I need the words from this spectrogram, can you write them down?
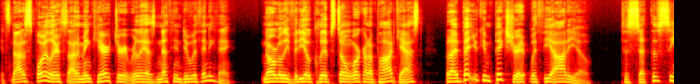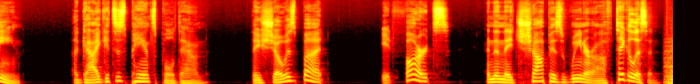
It's not a spoiler, it's not a main character, it really has nothing to do with anything. Normally, video clips don't work on a podcast, but I bet you can picture it with the audio. To set the scene, a guy gets his pants pulled down, they show his butt, it farts, and then they chop his wiener off. Take a listen. No,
